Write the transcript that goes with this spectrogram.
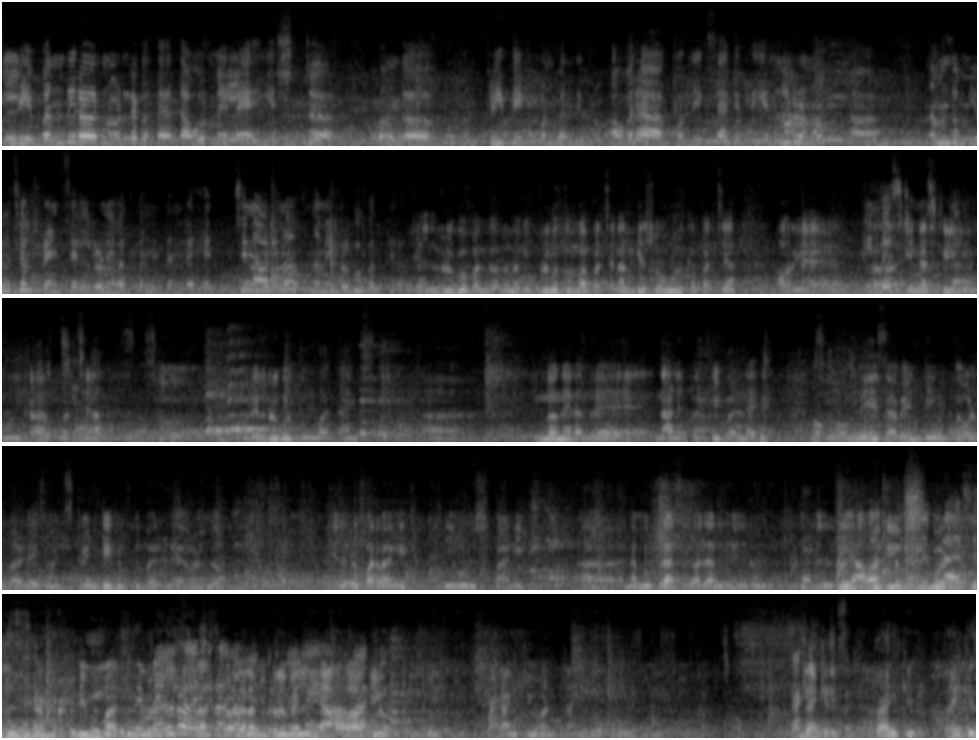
ಇಲ್ಲಿ ಬಂದಿರೋರು ನೋಡಿದ್ರೆ ಗೊತ್ತಾಗುತ್ತೆ ಅವ್ರ ಮೇಲೆ ಎಷ್ಟು ಒಂದು ಒಂದು ಪ್ರೀತಿ ಇಟ್ಕೊಂಡು ಬಂದಿದ್ರು. ಅವರ ಕೊಲೀಗ್ಸ್ ಆಗಿರಲಿ ಎಲ್ಲರೂ ನಮ್ಮದು ಮ್ಯೂಚುವಲ್ ಫ್ರೆಂಡ್ಸ್ ಎಲ್ಲರೂ ಇವತ್ತು ಬಂದಿದ್ದಂದ್ರೆ ಹೆಚ್ಚಿನವರು ನಮ್ಮಿಬ್ರಿಗೂ ಗೊತ್ತಿರೋರು. ಎಲ್ರಿಗೂ ಬಂದವರು ನಮ್ಮಿಬ್ಬರಿಗೂ ತುಂಬ ಪರಿಚಯ. ನನಗೆ ಶೋ ಮೂಲಕ ಪರಿಚಯ ಅವ್ರಿಗೆ ಇಂಡಸ್ಟ್ರಿ ಮೂಲಕ ಪರಿಚಯ. ಸೊ ಅವರೆಲ್ರಿಗೂ ತುಂಬ ಥ್ಯಾಂಕ್ಸ್ ಇನ್ನೊಂದೇನೆಂದರೆ ನಾಳೆ Prithvi birthday so May seventeenth ಅವಳ birthday so it's twenty fifth birthday ಅವಳದು ಸೊ ಎಲ್ಲರೂ ಪರವಾಗಿ ನೀವು ವಿಶ್ ಮಾಡಿ. ನಮ್ಮಿಬ್ಬರ ಆಶೀರ್ವಾದ ನಿಮ್ಮೆಲ್ಲರೂ ಎಲ್ಲರೂ ಯಾವಾಗಲೂ. ನಿಮ್ಮ ಆಶೀರ್ವಾದ. ನಮ್ಮಿಬ್ಬರ ಮೇಲೆ ಯಾವಾಗ್ಲೂ. ಇರಲಿ. Thank you and thank you so so so much thank you thank you thank you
